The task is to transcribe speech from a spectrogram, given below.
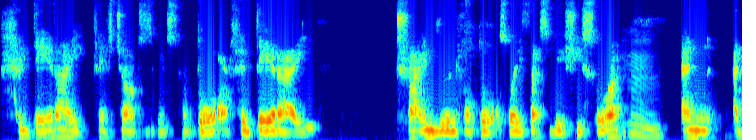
how dare I press charges against her daughter? How dare I try and ruin her daughter's life? That's the way she saw it. Mm. And I,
